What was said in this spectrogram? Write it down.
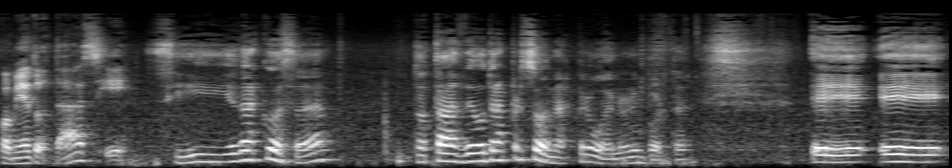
¿Comida tostada? Sí. Sí, y otras cosas. Tostadas de otras personas, pero bueno, no importa. Eh, eh,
